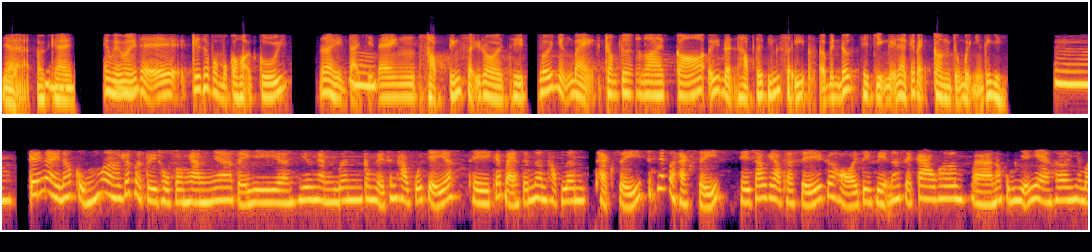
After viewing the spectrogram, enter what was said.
Dạ yeah, ok. Ừ. em nghĩ mình có thể kết thúc bằng một câu hỏi cuối đó là hiện tại ừ. chị đang học tiến sĩ rồi thì với những bạn trong tương lai có ý định học tới tiến sĩ ở bên Đức thì chị nghĩ là các bạn cần chuẩn bị những cái gì? Ừ, cái này nó cũng ờ, rất là tùy thuộc vào ngành nha tại vì ờ, như ngành bên công nghệ sinh học của chị á thì các bạn sẽ nên học lên thạc sĩ ít nhất là thạc sĩ thì sau khi học thạc sĩ cơ hội tìm việc nó sẽ cao hơn và nó cũng dễ dàng hơn nhưng mà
